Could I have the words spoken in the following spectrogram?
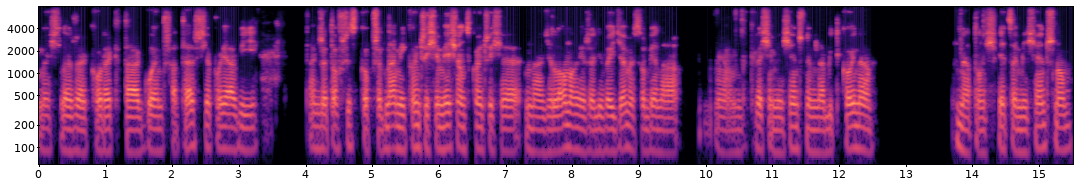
myślę, że korekta głębsza też się pojawi. Także to wszystko przed nami. Kończy się miesiąc, kończy się na zielono. Jeżeli wejdziemy sobie na wykresie miesięcznym na Bitcoina, na tą świecę miesięczną,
